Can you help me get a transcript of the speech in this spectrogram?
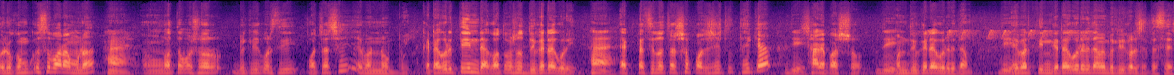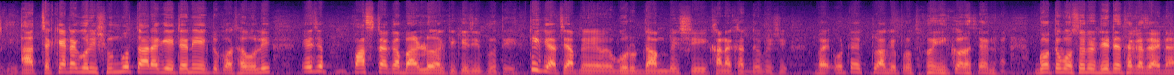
ওরকম কিছু বাড়াবো না। হ্যাঁ। গত বছর বিক্রি করছি পঁচাশি এবার নব্বই। ক্যাটাগরি তিনটা গত বছর দুই ক্যাটাগরি একটা ছিল চারশো পঁচাশি থেকে সাড়ে পাঁচশো মানে দুই ক্যাটাগরির দাম। এবার তিন ক্যাটাগরির দামে বিক্রি করে যেতেছে আর কি। আচ্ছা ক্যাটাগরি শুনব তার আগে এটা নিয়ে একটু কথা বলি। এই যে পাঁচ টাকা বাড়লো আর কি কেজি প্রতি। ঠিক আছে আপনি গরুর দাম বেশি খানা খাদ্য বেশি। ভাই ওটা একটু আগে প্রথমে ই করা যায় না। গত বছরের রেটে থাকা যায় না।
